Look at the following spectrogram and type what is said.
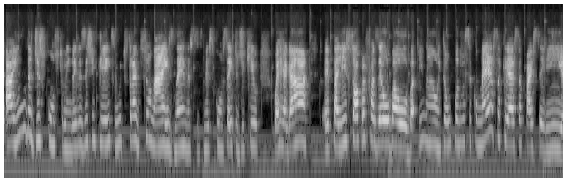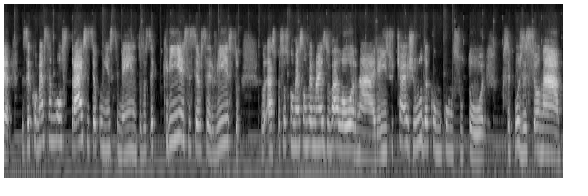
ainda desconstruindo, ainda existem clientes muito tradicionais, né, nesse, nesse conceito de que o, RH está é, ali só para fazer oba-oba. E não, então quando você começa a criar essa parceria, você começa a mostrar esse seu conhecimento, você cria esse seu serviço, as pessoas começam a ver mais o valor na área. E isso te ajuda como consultor, se posicionar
